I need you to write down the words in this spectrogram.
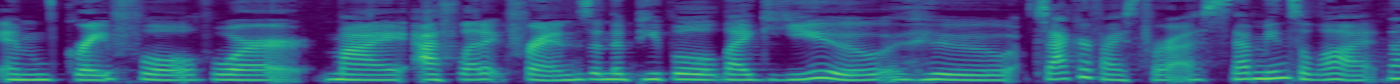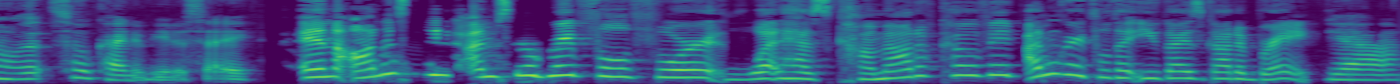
am grateful for my athletic friends and the people like you who sacrificed for us. That means a lot. No, that's so kind of you to say. And honestly, I'm so grateful for what has come out of COVID. I'm grateful that you guys got a break Yeah,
